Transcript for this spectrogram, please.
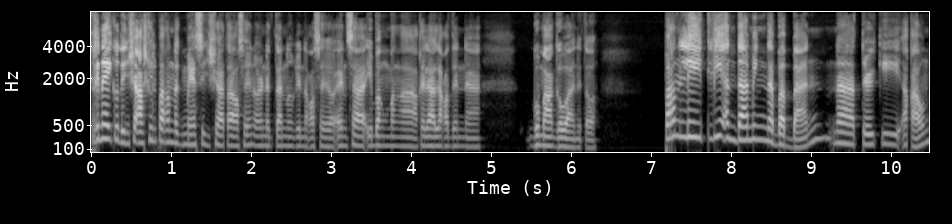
trinay ko din siya. Actually, parang nag-message siya ako sa'yo or nagtanong rin ako sa'yo and sa ibang mga kilala ko din na gumagawa nito. Parang lately, ang daming nababan na Turkey account.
